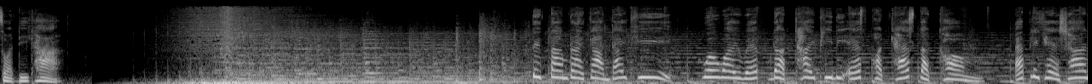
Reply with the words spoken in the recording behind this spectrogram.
สวัสดีค่ะ ติดตามรายการได้ที่ www.thaipbspodcast.com แอปพลิเคชัน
